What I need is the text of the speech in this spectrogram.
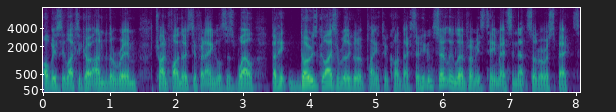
obviously like to go under the rim, try and find those different angles as well. But he, those guys are really good at playing through contact, so he can certainly learn from his teammates in that sort of respect.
